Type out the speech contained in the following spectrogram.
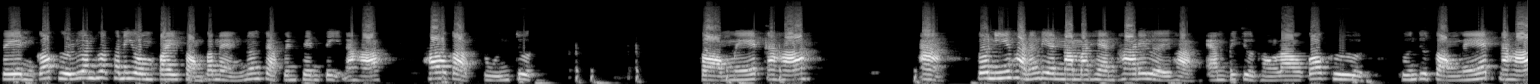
เซนก็คือเลื่อนทศนิยมไป 2ตำแหน่งเนื่องจากเป็นเซนตินะคะ เท่ากับ 0.2 เมตรนะคะ อะ ตัวนี้ค่ะนักเรียนนำมาแทนค่าได้เลยค่ะ แอมพลิจูดของเราก็คือ 0.2 เมตรนะคะ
